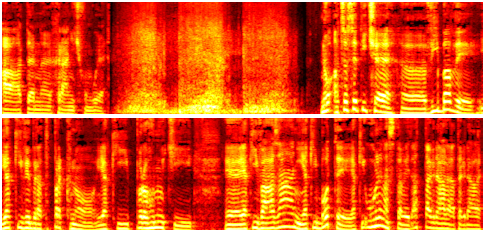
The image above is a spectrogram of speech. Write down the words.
a ten chránič funguje. No a co se týče uh, výbavy, jaký vybrat prkno, jaký prohnutí, eh, jaký vázání, jaký boty, jaký úhly nastavit a tak dále a tak dále,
